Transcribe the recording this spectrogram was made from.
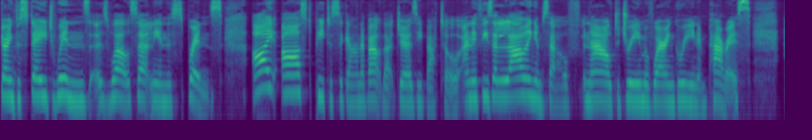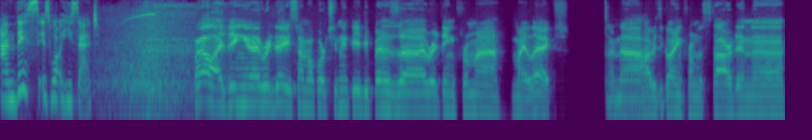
going for stage wins as well. Certainly in the sprints. I asked Peter Sagan about that jersey battle and if he's allowing himself now to dream of wearing green in Paris, and this is what he said. Well, I think every day some opportunity depends uh, everything from uh, my legs and uh, how it's going from the start. And uh,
